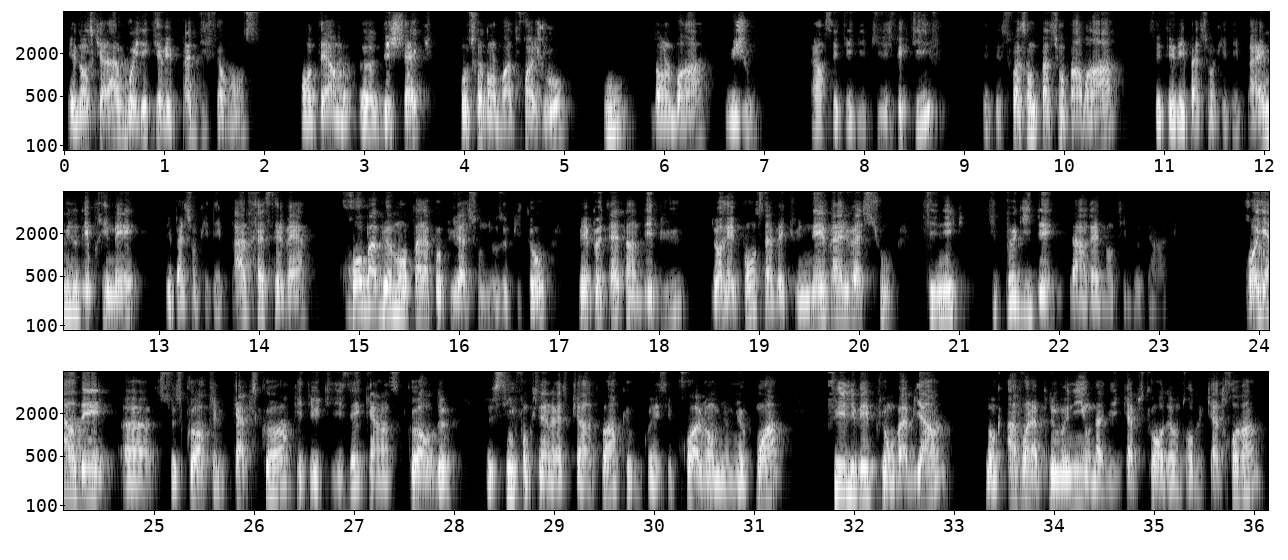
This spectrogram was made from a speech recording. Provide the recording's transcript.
Et dans ce cas-là, vous voyez qu'il n'y avait pas de différence en termes euh, d'échec, qu'on soit dans le bras trois jours ou dans le bras huit jours. Alors, c'était des petits effectifs, c'était 60 patients par bras, c'était des patients qui n'étaient pas immunodéprimés, des patients qui n'étaient pas très sévères, probablement pas la population de nos hôpitaux, mais peut-être un début de réponse avec une évaluation clinique qui peut guider l'arrêt de l'antibiothérapie. Regardez euh, ce score qui est le CAP score qui était utilisé, qui est un score de de signes fonctionnels respiratoires que vous connaissez probablement mieux, mieux que moi. Plus élevé, plus on va bien. Donc, avant la pneumonie, on a des cap scores autour de 80.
